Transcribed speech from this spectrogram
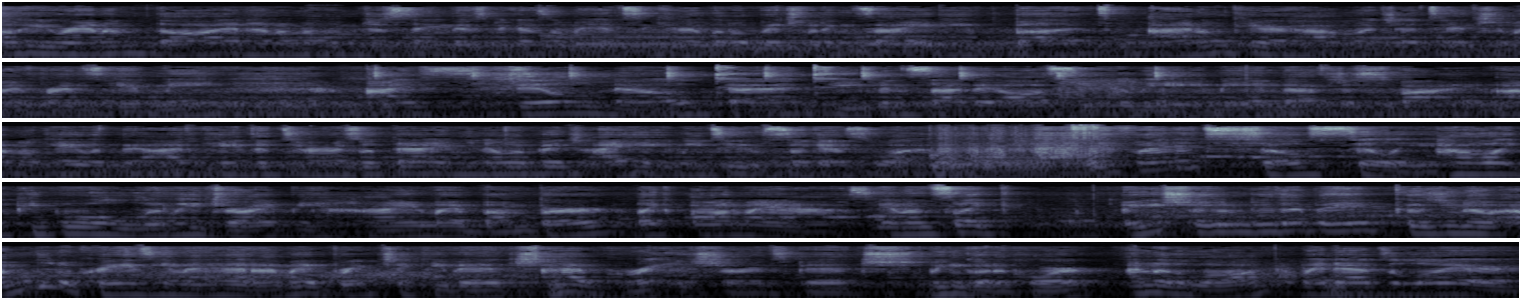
okay, random thought, and I don't know if I'm just saying this because I'm an insecure little bitch with anxiety, but I don't care how much attention my friends give me. I still know that deep inside they all secretly hate me, and that's just fine. I'm okay with it. I've came to terms with that, and you know what, bitch? I hate me too. So guess what? I find it so silly how like people will literally drive behind my bumper, like on my ass, and it's like. Are you sure you don't do that, babe? Because, you know, I'm a little crazy in the head. I might break check you, bitch. I have great insurance, bitch. We can go to court. I know the law. My dad's a lawyer.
